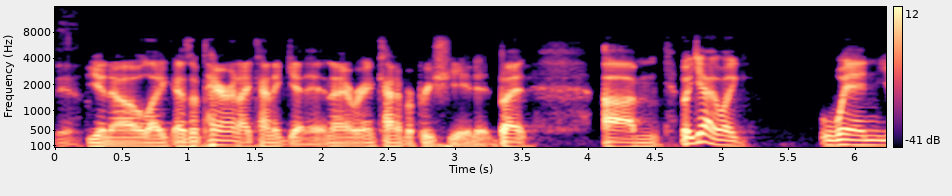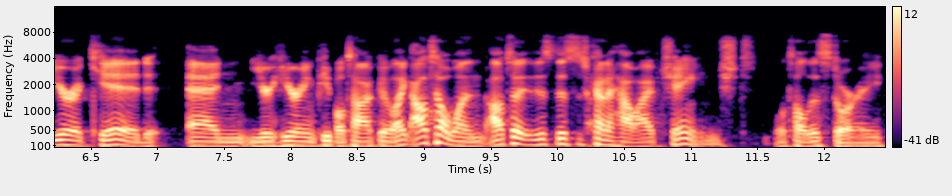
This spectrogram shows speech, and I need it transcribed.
Yeah. You know, like as a parent, I kind of get it and I kind of appreciate it. But, um, but yeah, like when you're a kid and you're hearing people talk like I'll tell one I'll tell you this this is kind of how I've changed. We'll tell this story.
